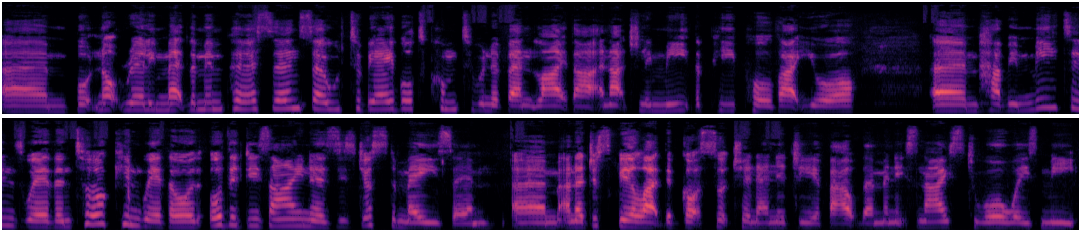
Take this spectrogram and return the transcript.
um, but not really met them in person. So to be able to come to an event like that and actually meet the people that you're um, having meetings with and talking with other designers is just amazing. Um, and I just feel like they've got such an energy about them, and it's nice to always meet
